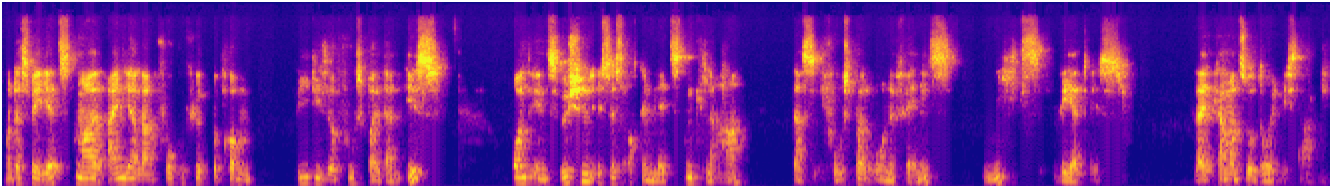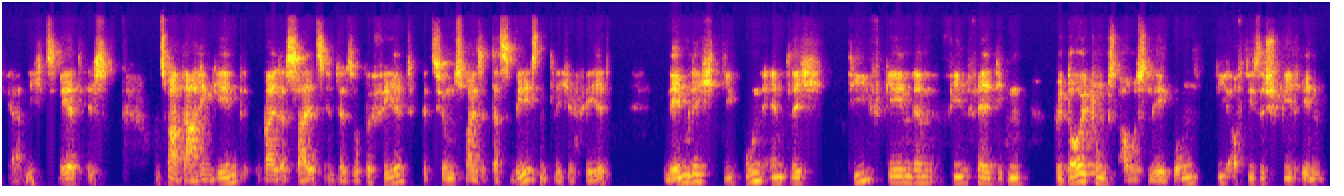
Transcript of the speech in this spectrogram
und dass wir jetzt mal ein Jahr lang vorgeführt bekommen, wie dieser Fußball dann ist. Und inzwischen ist es auch dem Letzten klar, dass Fußball ohne Fans nichts wert ist. Vielleicht kann man es so deutlich sagen, ja, nichts wert ist. Und zwar dahingehend, weil das Salz in der Suppe fehlt, beziehungsweise das Wesentliche fehlt, nämlich die unendlich tiefgehenden, vielfältigen Bedeutungsauslegungen, die auf dieses Spiel hin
